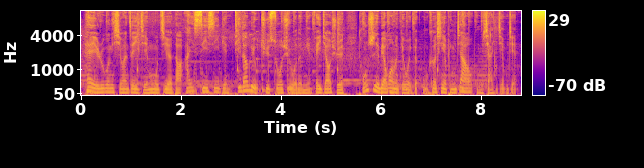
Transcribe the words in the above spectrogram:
嘿，如果你喜欢这一节目，记得到 i c c 点 t w 去索取我的免费教学，同时也不要忘了给我一个五颗星的评价哦。我们下期节目见。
